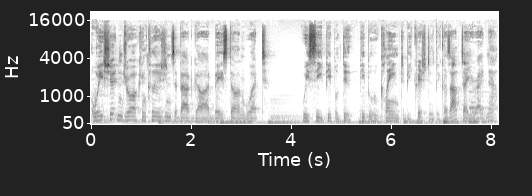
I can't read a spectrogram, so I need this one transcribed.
We shouldn't draw conclusions about God based on what we see people do, people who claim to be Christians, because I'll tell you right now,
